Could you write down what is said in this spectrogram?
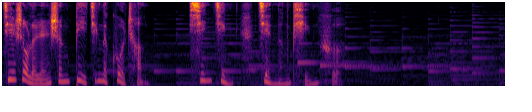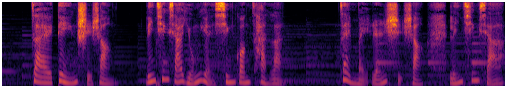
接受了人生必经的过程，心境渐能平和。在电影史上，林青霞永远星光灿烂；在美人史上，林青霞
